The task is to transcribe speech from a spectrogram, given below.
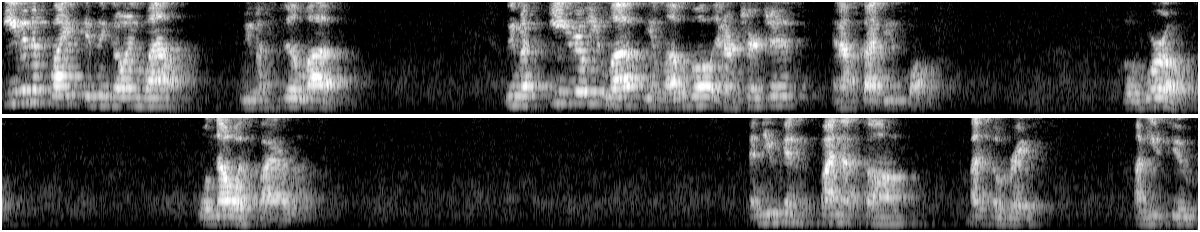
Even if life isn't going well, we must still love. We must eagerly love the unlovable in our churches and outside these walls. The world will know us by our love. And you can find that song, Until Grace, on YouTube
